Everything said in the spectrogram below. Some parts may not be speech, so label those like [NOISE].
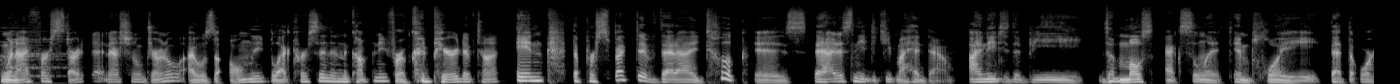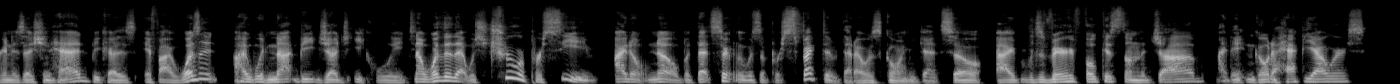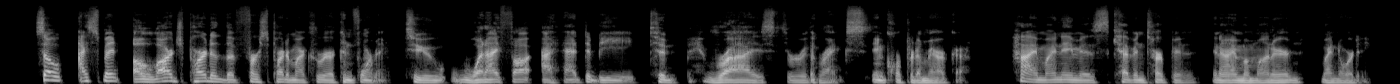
When I first started at National Journal, I was the only Black person in the company for a good period of time. And the perspective that I took is that I just need to keep my head down. I needed to be the most excellent employee that the organization had because if I wasn't, I would not be judged equally. Now, whether that was true or perceived, I don't know, but that certainly was a perspective that I was going against. So I was very focused on the job. I didn't go to happy hours. So I spent a large part of the first part of my career conforming to what I thought I had to be to rise through the ranks in corporate America. Hi, my name is Kevin Turpin, and I am a modern minority.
